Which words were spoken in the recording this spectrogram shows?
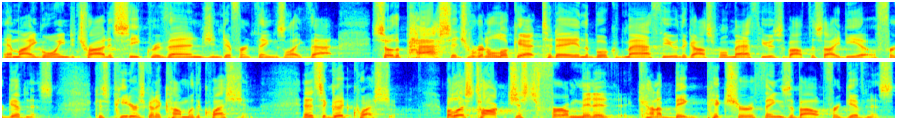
Am I going to try to seek revenge and different things like that? So, the passage we're going to look at today in the book of Matthew, the Gospel of Matthew, is about this idea of forgiveness. Because Peter's going to come with a question. And it's a good question. But let's talk just for a minute, kind of big picture things about forgiveness.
